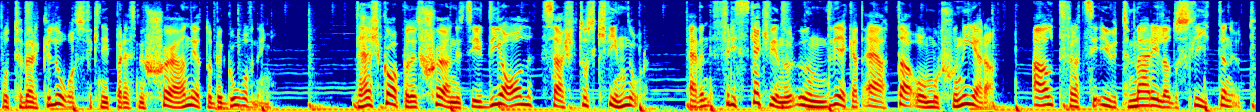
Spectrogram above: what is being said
och tuberkulos förknippades med skönhet och begåvning. Det här skapade ett skönhetsideal, särskilt hos kvinnor, Även friska kvinnor undvek att äta och motionera. Allt för att se utmärglad och sliten ut.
